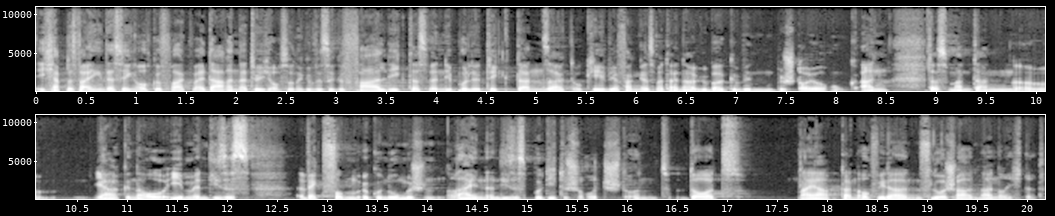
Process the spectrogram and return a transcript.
Ich habe das vor allen Dingen deswegen auch gefragt, weil darin natürlich auch so eine gewisse Gefahr liegt, dass wenn die Politik dann sagt, okay, wir fangen jetzt mit einer Übergewinnbesteuerung an, dass man dann äh, ja genau eben in dieses weg vom ökonomischen rein in dieses politische rutscht und dort naja, dann auch wieder einen Flurschaden anrichtet.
